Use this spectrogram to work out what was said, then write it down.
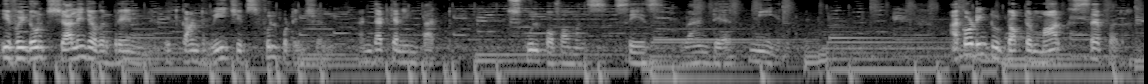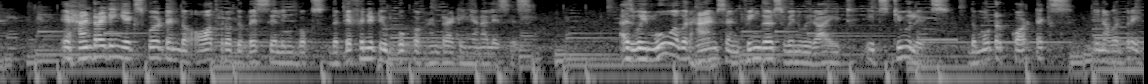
If we don't challenge our brain, it can't reach its full potential and that can impact school performance, says Van der Meer. According to Dr. Marc Seifer, a handwriting expert and the author of the best selling books, The Definitive Book of Handwriting Analysis. As we move our hands and fingers when we write, it stimulates the motor cortex in our brain.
